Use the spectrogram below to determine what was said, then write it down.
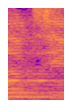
empty.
